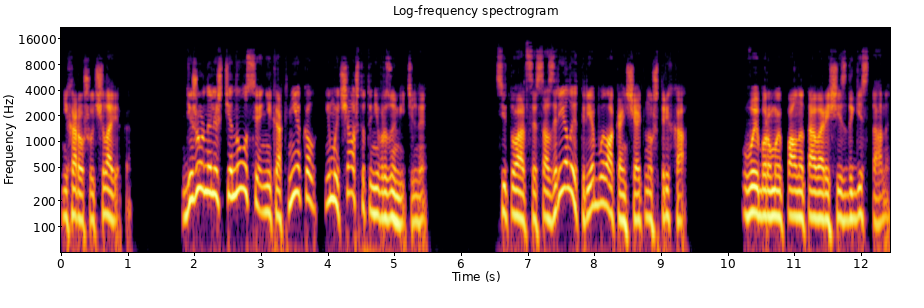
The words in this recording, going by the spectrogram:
нехорошего человека. Дежурный лишь тянулся, никак некол, и мычал что-то невразумительное. Ситуация созрела и требовала окончательного штриха. Выбор мой пал на товарищей из Дагестана.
